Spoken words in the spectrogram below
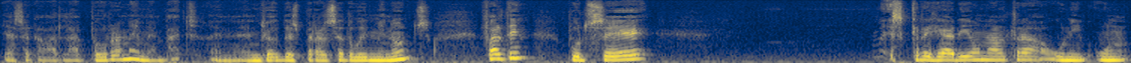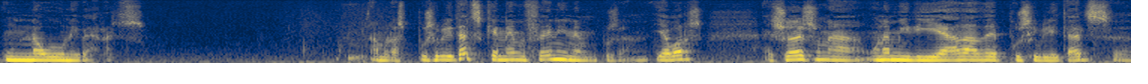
ja s'ha acabat el programa i me'n vaig, en, en lloc d'esperar els 7 o 8 minuts, faltin, potser es crearia un altre, uni, un, un nou univers amb les possibilitats que anem fent i anem posant. Llavors, això és una, una miriada de possibilitats eh,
